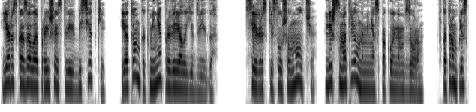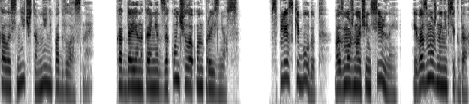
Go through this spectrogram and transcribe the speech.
Я рассказала о происшествии в беседке и о том, как меня проверяла Едвига. Северский слушал молча, лишь смотрел на меня спокойным взором, в котором плескалось нечто мне неподвластное. Когда я, наконец, закончила, он произнес. «Всплески будут, возможно, очень сильные, и, возможно, не всегда.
